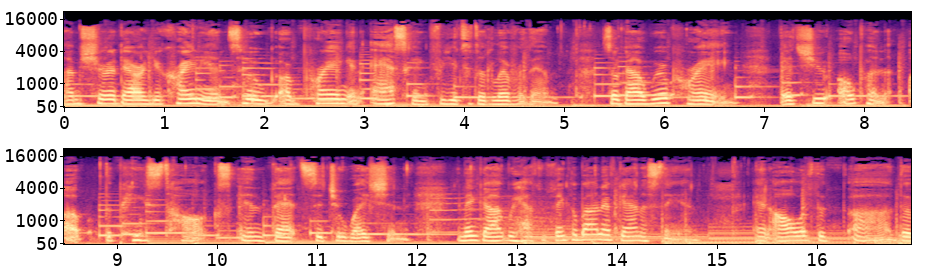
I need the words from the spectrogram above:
I'm sure there are Ukrainians who are praying and asking for you to deliver them. So, God, we're praying that you open up the peace talks in that situation. And then, God, we have to think about Afghanistan and all of the uh, the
